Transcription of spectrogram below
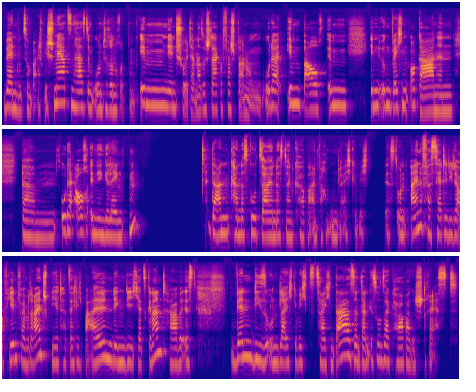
Wenn du zum Beispiel Schmerzen hast im unteren Rücken, in den Schultern, also starke Verspannungen oder im Bauch, im, in irgendwelchen Organen ähm, oder auch in den Gelenken, dann kann das gut sein, dass dein Körper einfach im Ungleichgewicht ist. Und eine Facette, die da auf jeden Fall mit reinspielt, tatsächlich bei allen Dingen, die ich jetzt genannt habe, ist, wenn diese Ungleichgewichtszeichen da sind, dann ist unser Körper gestresst.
